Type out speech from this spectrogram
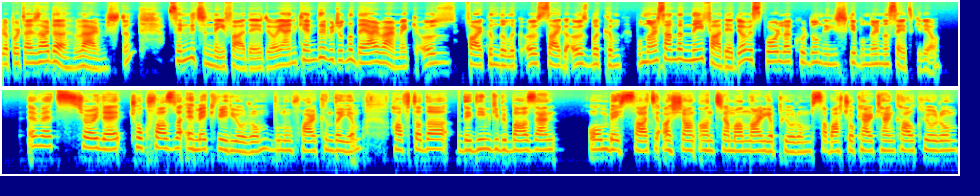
röportajlar da vermiştin. Senin için ne ifade ediyor? Yani kendi vücuduna değer vermek, öz farkındalık, öz saygı, öz bakım bunlar sende ne ifade ediyor ve sporla kurduğun ilişki bunları nasıl etkiliyor? Evet, şöyle çok fazla emek veriyorum. Bunun farkındayım. Haftada dediğim gibi bazen 15 saati aşan antrenmanlar yapıyorum. Sabah çok erken kalkıyorum.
